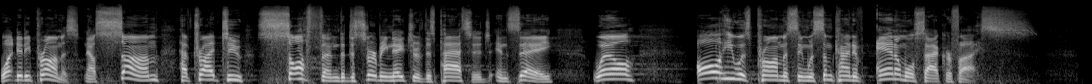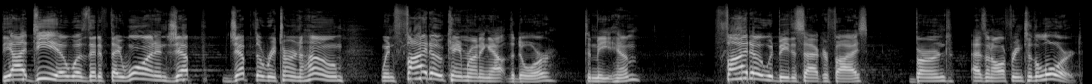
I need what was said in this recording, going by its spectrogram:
What did he promise? Now, some have tried to soften the disturbing nature of this passage and say, well, all he was promising was some kind of animal sacrifice. The idea was that if they won and Jep- Jephthah returned home, when Fido came running out the door to meet him, Fido would be the sacrifice burned as an offering to the Lord.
